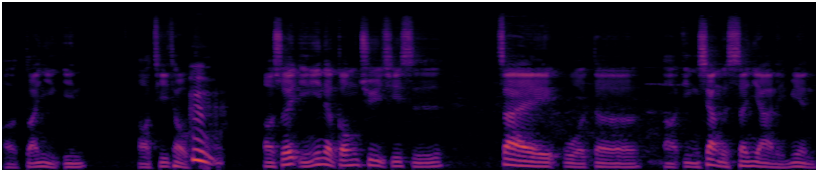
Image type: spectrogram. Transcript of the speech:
呃短影音哦，TikTok，嗯，哦，所以影音的工具其实。在我的呃影像的生涯里面，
